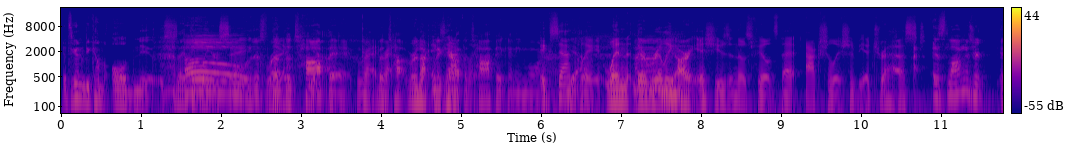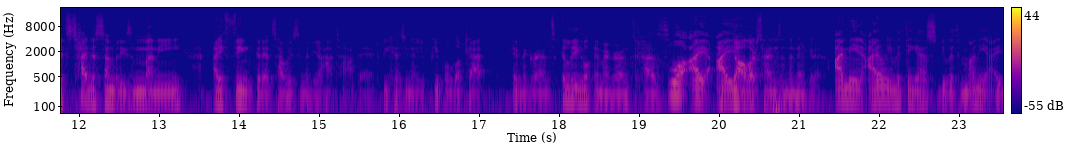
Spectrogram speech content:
it's going to become old news. Is I think oh, what you're saying, just right? the, the Yeah. topic. Right, The right. to- we're Yeah, not going to care about the topic anymore. Exactly. When there really Um, are issues in those fields that actually should be addressed. As long as you're, it's tied to somebody's money, I think that it's always going to be a hot topic because you know you, people look at immigrants, illegal immigrants, as Well, I I dollar signs in the negative. I mean, I don't even think it has to do with money. I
